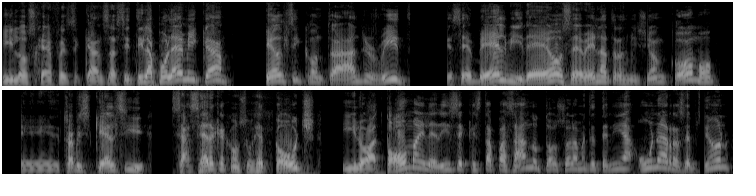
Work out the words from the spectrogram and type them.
y los jefes de Kansas City. La polémica, Kelsey contra Andrew Reid, que se ve el video, se ve en la transmisión cómo eh, Travis Kelsey se acerca con su head coach y lo atoma y le dice qué está pasando. Todo solamente tenía una recepción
